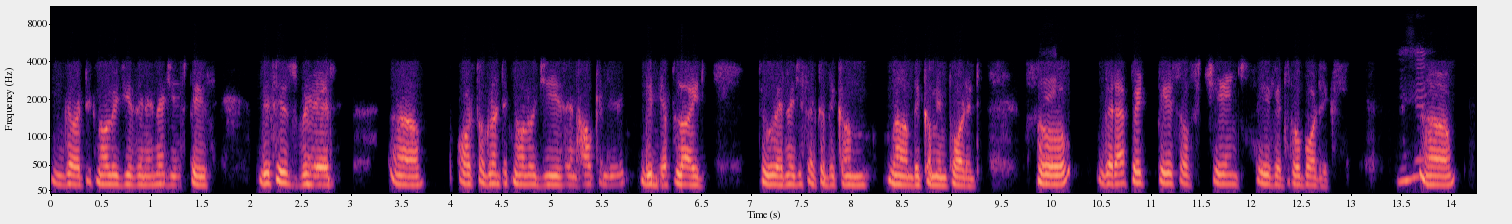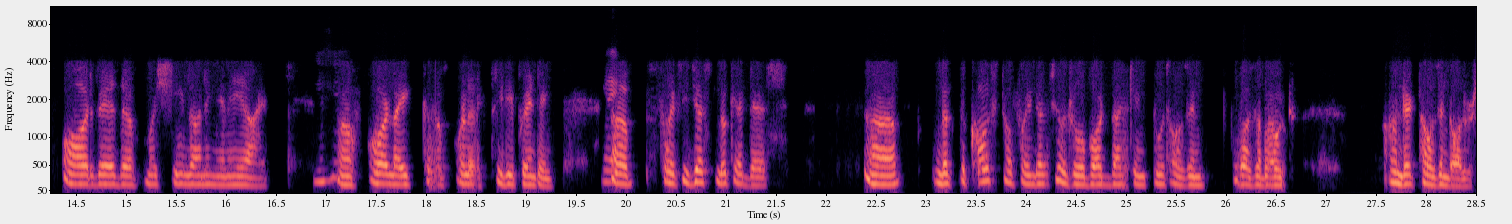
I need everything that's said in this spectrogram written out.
the technologies in energy space. This is where uh, orthogonal technologies and how can they, they be applied to energy sector become uh, become important. So the rapid pace of change, say with robotics, mm-hmm. uh, or with the machine learning and AI, mm-hmm. uh, or like uh, or like 3D printing. Right. Uh, so if you just look at this, uh, the, the cost of an industrial robot back in 2000 was about hundred thousand dollars.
